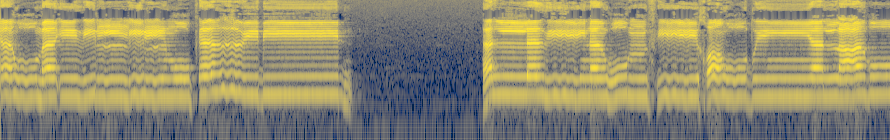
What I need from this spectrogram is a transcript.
يومئذ للمكذبين. الذين هم في خوض يلعبون.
